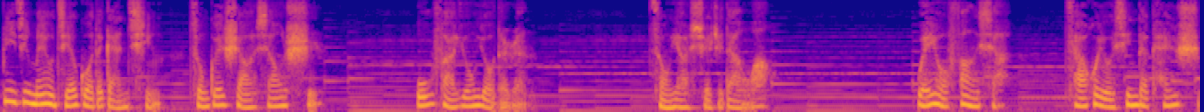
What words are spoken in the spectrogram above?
毕竟没有结果的感情，总归是要消逝；无法拥有的人，总要学着淡忘。唯有放下，才会有新的开始。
